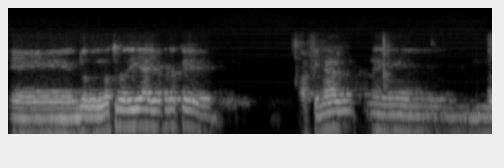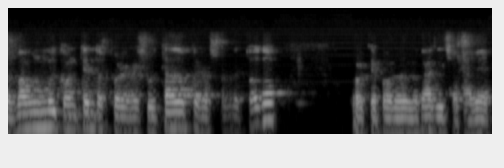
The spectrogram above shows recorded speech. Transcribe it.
Eh, lo del otro día yo creo que al final eh, nos vamos muy contentos por el resultado, pero sobre todo porque por lo que has dicho, Javier,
